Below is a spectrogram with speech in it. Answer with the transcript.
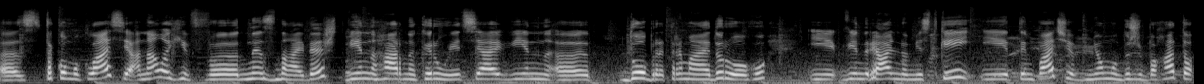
е, в такому класі аналогів е, не знайдеш. Він гарно керується, він е, добре тримає дорогу і він реально місткий, і тим паче в ньому дуже багато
